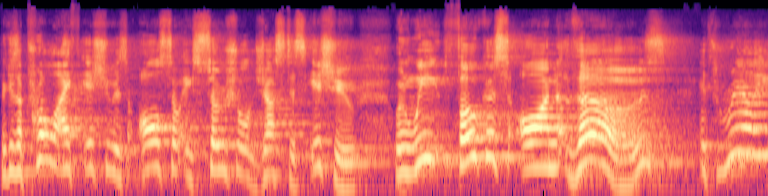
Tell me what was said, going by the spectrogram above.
Because a pro life issue is also a social justice issue. When we focus on those, it's really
